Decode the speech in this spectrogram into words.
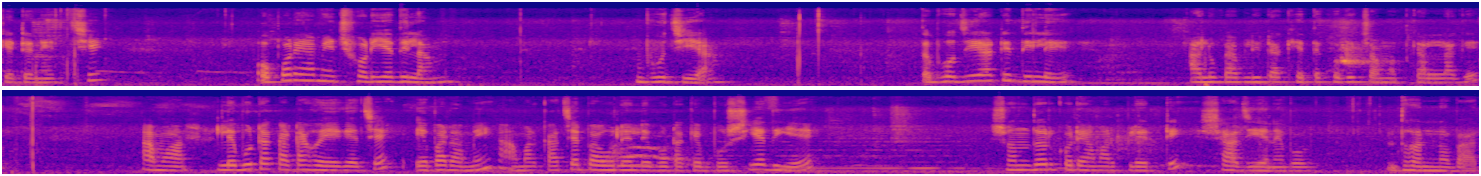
কেটে নিচ্ছি। ওপরে আমি ছড়িয়ে দিলাম ভুজিয়া। তো ভুজিয়াটি দিলে আলু কাবলিটা খেতে খুবই চমৎকার লাগে। আমার লেবুটা কাটা হয়ে গেছে। এবার আমি আমার কাচের বাউলে লেবুটাকে বসিয়ে দিয়ে সুন্দর করে আমার প্লেটটি সাজিয়ে নেব। ধন্যবাদ।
